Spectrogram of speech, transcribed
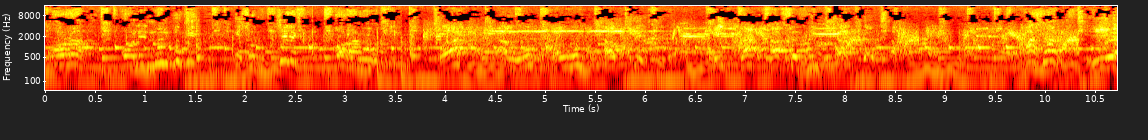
Ora Oleh numpuki Ingsun cilik Orang Wah, kamu kamu tapi kita tak bisa. Pasar Iya.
